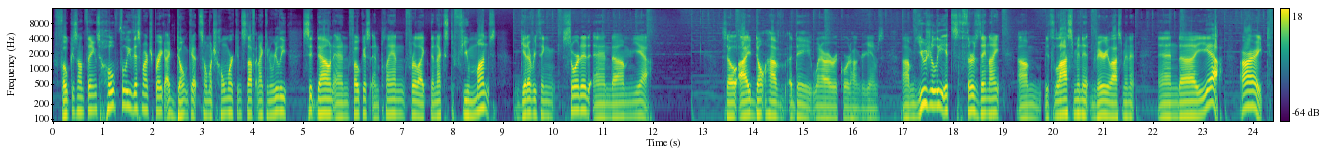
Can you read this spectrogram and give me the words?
focus on things. Hopefully this March break I don't get so much homework and stuff and I can really sit down and focus and plan for like the next few months, get everything sorted and um, yeah. So I don't have a day when I record Hunger Games. Um, usually it's Thursday night. Um, it's last minute, very last minute. And uh, yeah. Alright.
